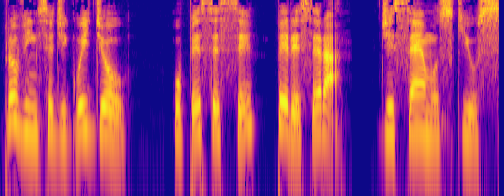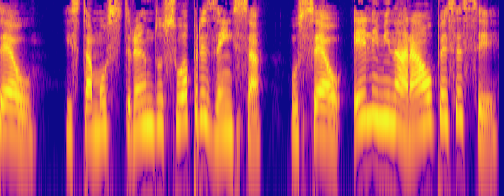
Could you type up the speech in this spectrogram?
província de Guizhou. O PCC perecerá. Dissemos que o céu está mostrando sua presença. O céu eliminará o PCC,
